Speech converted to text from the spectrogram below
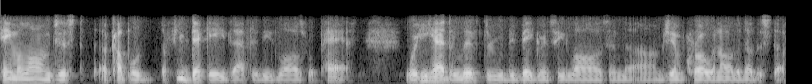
came along just a couple, a few decades after these laws were passed, where he had to live through the vagrancy laws and the um, Jim Crow and all that other stuff.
